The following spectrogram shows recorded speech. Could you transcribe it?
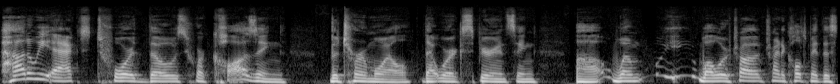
how do we act toward those who are causing the turmoil that we're experiencing? Uh, when while we're try, trying to cultivate this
